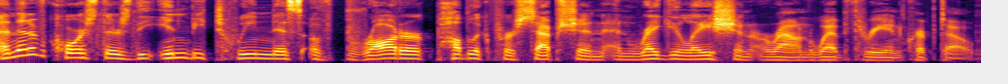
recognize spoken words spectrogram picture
And then, of course, there's the in betweenness of broader public perception and regulation around Web3 and crypto.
